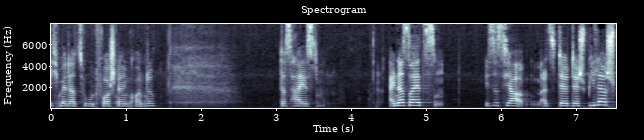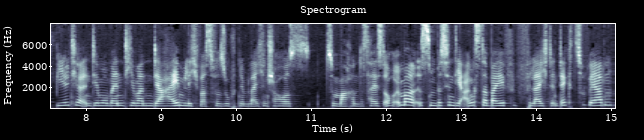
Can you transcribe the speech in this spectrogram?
ich mir dazu gut vorstellen konnte. Das heißt, einerseits ist es ja, also der, der Spieler spielt ja in dem Moment jemanden, der heimlich was versucht, in dem Leichenschauhaus zu machen. Das heißt, auch immer ist ein bisschen die Angst dabei, vielleicht entdeckt zu werden.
